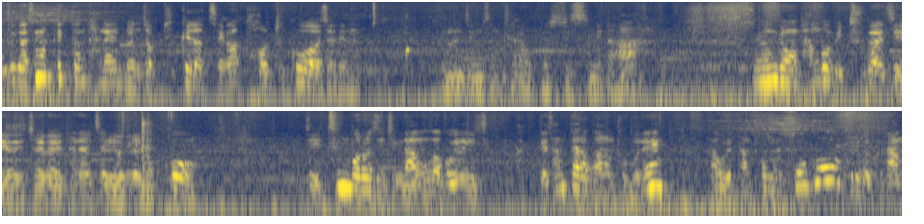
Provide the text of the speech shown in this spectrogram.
우리가 생각했던 단열 면적 두께 자체가 더 두꺼워져야 되는 그런 지금 상태라고 볼 수 있습니다. 이런 경우는 방법이 두 가지예요. 저희가 이 단열재를 여기를 넣고 이제 이틈 벌어진 지금 나무가 보이는 이 각대 상태라고 하는 부분에 다 우레탄 폼을 쏘고 그리고 그 다음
